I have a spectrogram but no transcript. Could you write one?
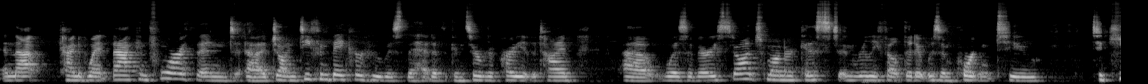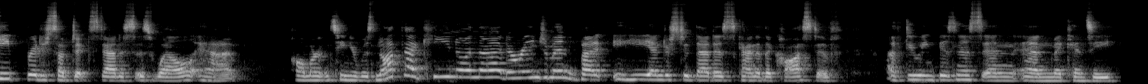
And that kind of went back and forth. And uh, John Diefenbaker, who was the head of the Conservative Party at the time, uh, was a very staunch monarchist and really felt that it was important to to keep British subject status as well. Uh, Paul Martin Sr. was not that keen on that arrangement, but he understood that as kind of the cost of of doing business. And and Mackenzie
